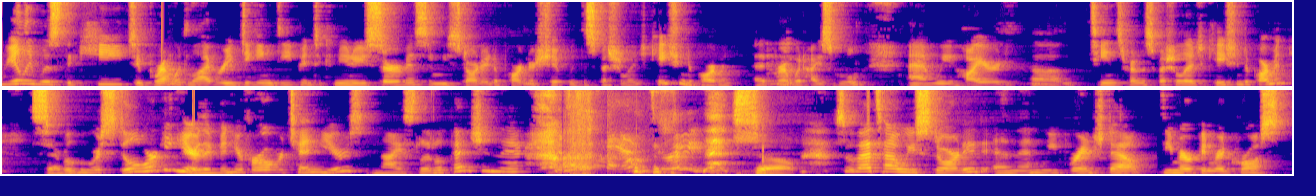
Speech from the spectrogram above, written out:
really was the key to Brentwood Library digging deep into community service. And we started a partnership with the special education department at Mhm. Brentwood High School. And we hired um, teens from the special education department, several who are still working here. They've been here for over 10 years. Nice little pension there. That's great. so, so that's how we started. And then we branched out the American Red Cross.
